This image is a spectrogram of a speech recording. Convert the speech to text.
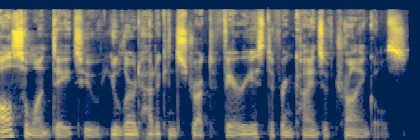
Also on day two, you learned how to construct various different kinds of triangles.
